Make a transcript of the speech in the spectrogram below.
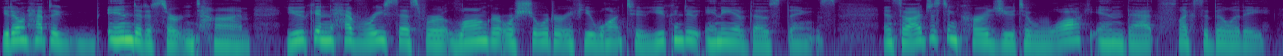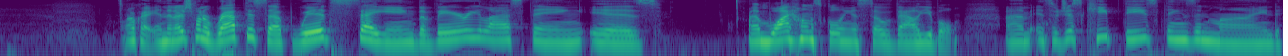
You don't have to end at a certain time. You can have recess for longer or shorter if you want to. You can do any of those things. And so I just encourage you to walk in that flexibility. Okay, and then I just want to wrap this up with saying the very last thing is um, why homeschooling is so valuable. Um, and so just keep these things in mind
